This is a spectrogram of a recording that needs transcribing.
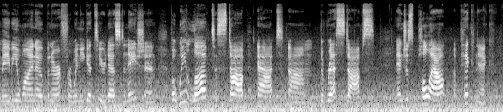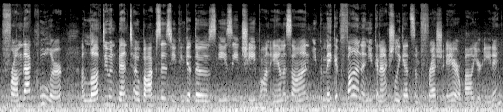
maybe a wine opener for when you get to your destination. But we love to stop at um, the rest stops and just pull out a picnic from that cooler. I love doing bento boxes. You can get those easy, cheap on Amazon. You can make it fun and you can actually get some fresh air while you're eating.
